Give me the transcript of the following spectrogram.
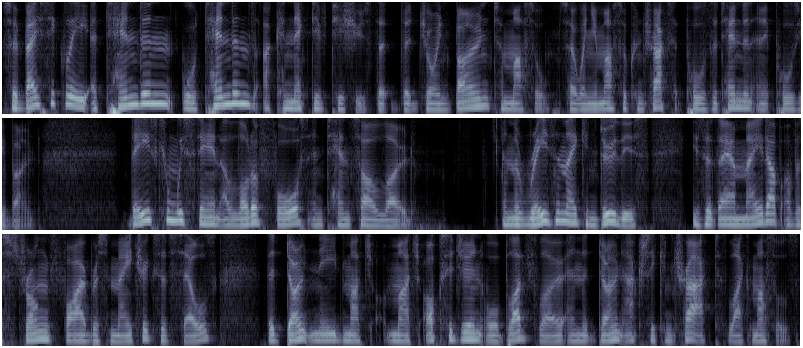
So basically, a tendon or tendons are connective tissues that, that join bone to muscle. So when your muscle contracts, it pulls the tendon and it pulls your bone. These can withstand a lot of force and tensile load. And the reason they can do this is that they are made up of a strong fibrous matrix of cells that don't need much much oxygen or blood flow and that don't actually contract like muscles.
